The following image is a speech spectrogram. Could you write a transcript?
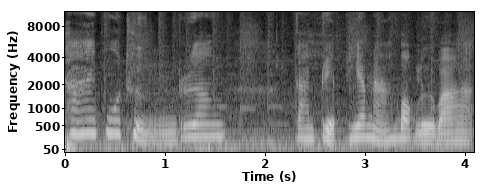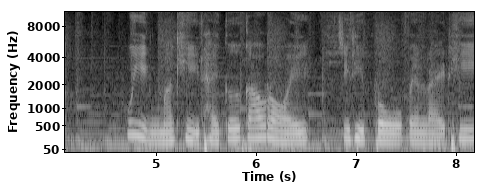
ถ้าให้พูดถึงเรื่องการเปรียบเทียบนะ บอกเลยว่า ผู้หญิงมาขี่ Tiger 900 GT Pro เป็นอะไรที่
